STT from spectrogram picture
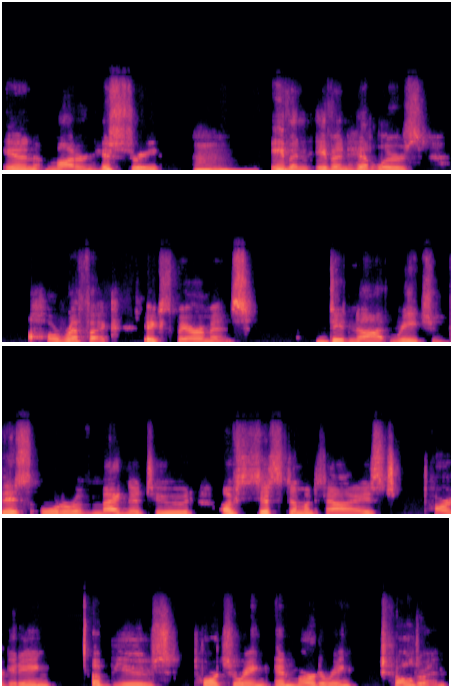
in modern history. Mm. Even, even Hitler's horrific experiments did not reach this order of magnitude of systematized targeting abuse, torturing, and murdering children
